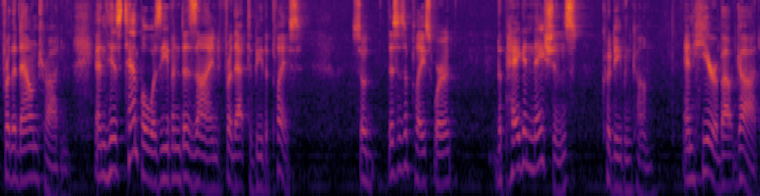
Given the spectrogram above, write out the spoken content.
for the downtrodden. And His temple was even designed for that to be the place. So, this is a place where the pagan nations could even come and hear about God,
